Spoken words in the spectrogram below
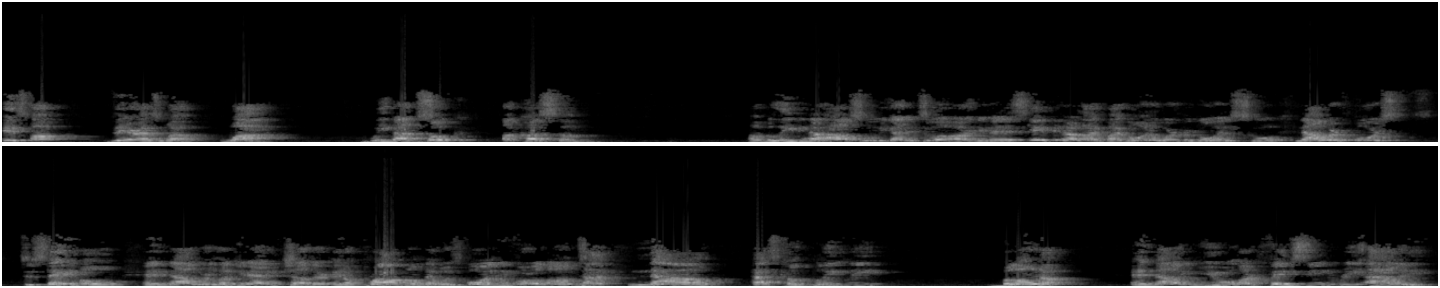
is up there as well. Why? We got so accustomed of leaving the house when we got into an argument, escaping our life by going to work or going to school. Now we're forced to stay home and now we're looking at each other and a problem that was boiling for a long time now has completely blown up. And now you are facing reality.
